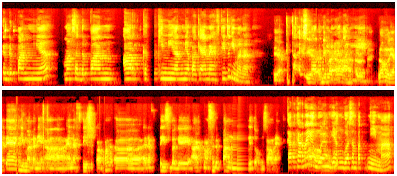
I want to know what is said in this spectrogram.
ke depannya masa depan art kekiniannya pakai NFT itu gimana? Iya. Iya, gimana? lagi. Lo ngelihatnya gimana nih uh, NFT apa uh, NFT sebagai art masa depan gitu misalnya? Kar- Karena yang gue Um, yang gue sempat nyimak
